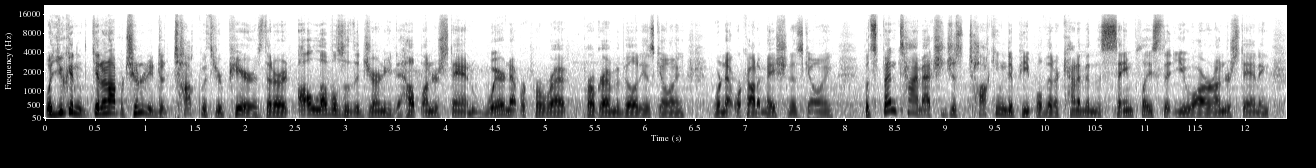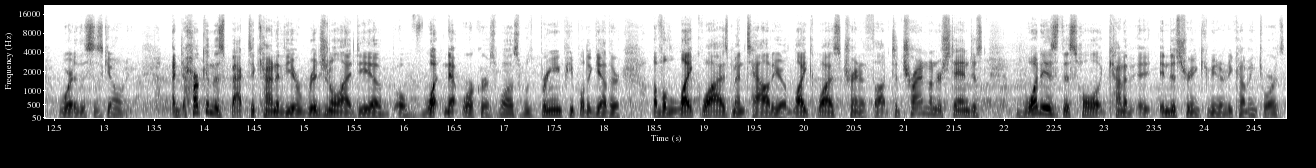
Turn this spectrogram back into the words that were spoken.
well, you can get an opportunity to talk with your peers that are at all levels of the journey to help understand where network programmability is going, where network automation is going, but spend time actually just talking to people that are kind of in the same place that you are, understanding where this is going. I'd harken this back to kind of the original idea of, of what networkers was, was bringing people together of a likewise mentality or likewise train of thought to try and understand just what is this whole kind of uh, industry and community coming towards,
